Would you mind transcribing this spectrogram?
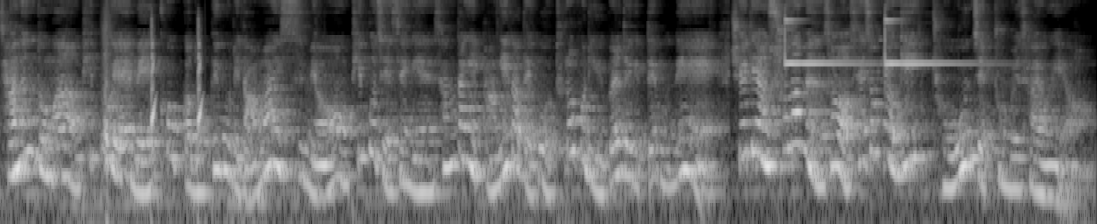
자는 동안 피부에 메이크업과 노폐물이 남아있으면 피부 재생에 상당히 방해가 되고 트러블이 유발되기 때문에 최대한 순하면서 세정력이 좋은 제품을 사용해요.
